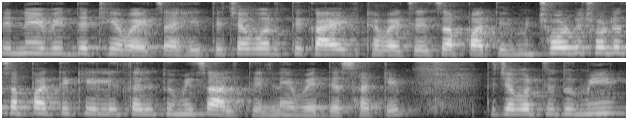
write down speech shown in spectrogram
ते नैवेद्य ठेवायचं आहे. त्याच्यावरती काय ठेवायचं आहे? चपाती. मी छोटे छोटे चपाती केली तरी तुम्ही चालतील नैवेद्यासाठी. त्याच्यावरती तुम्ही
